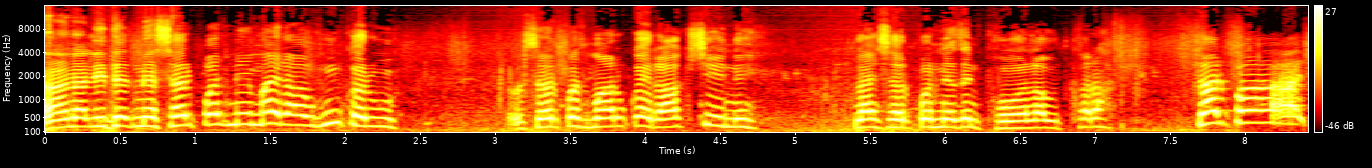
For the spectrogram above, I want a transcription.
આના લીધે મેં સરપંચ ને માર્યા. શું કરવું સરપંચ મારું કઈ રાખશે નહીં. લાય સરપંચ ને જઈને ફોલાવું ખરા. સરપંચ!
